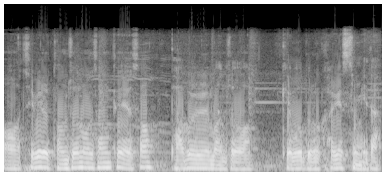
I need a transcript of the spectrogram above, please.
어, 채비를 던져놓은 상태에서 밥을 먼저 개보도록 하겠습니다.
